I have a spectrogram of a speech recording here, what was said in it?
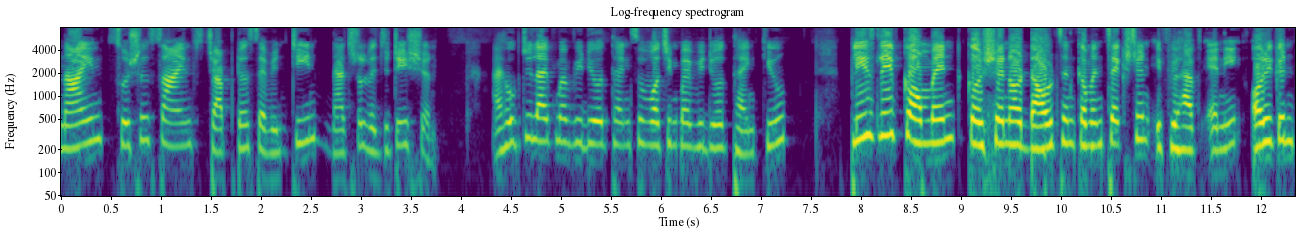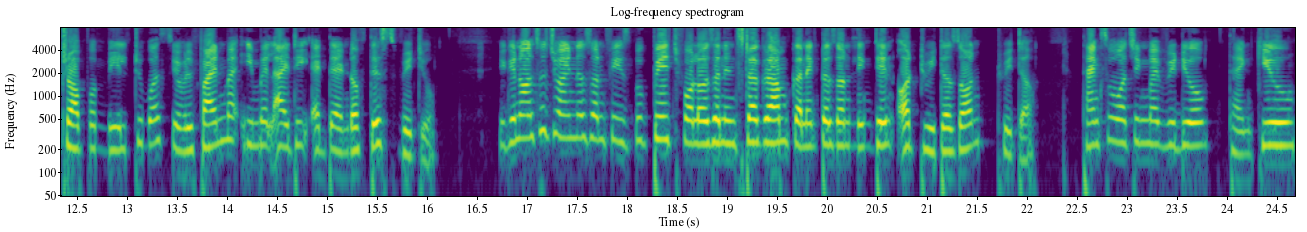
9 social science chapter 17 natural vegetation. I hope you like my video. Thanks for watching my video. Thank you. Please leave comment, question or doubts in comment section if you have any or you can drop a mail to us. You will find my email ID at the end of this video. You can also join us on Facebook page, follow us on Instagram, connect us on LinkedIn or tweet us on Twitter. Thanks for watching my video. Thank you.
